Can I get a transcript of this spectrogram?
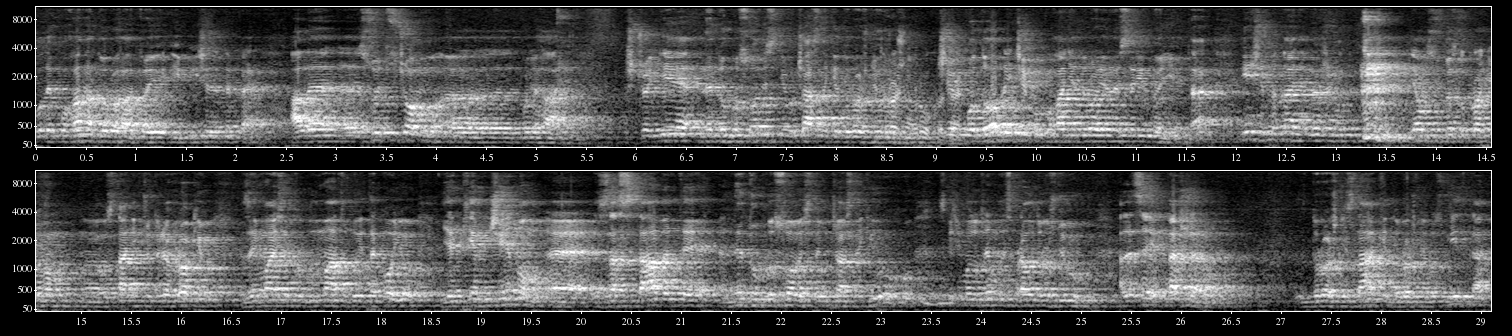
Коли погана дорога, то і більше ДТП. Але е, суть в чому полягає? Що є недобросовісні учасники дорожнього, Дорожнього руху, Чи так. по добрій, чи по поганій дорогі вони все рівно є. Так? Інше питання, ми вже я особисто протягом останніх чотирьох років займаюся проблематикою такою, яким чином е, заставити недобросовісних учасників руху, скажімо, дотримуватись правил дорожнього руху. Але це є в першу дорожні знаки, дорожня розмітка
